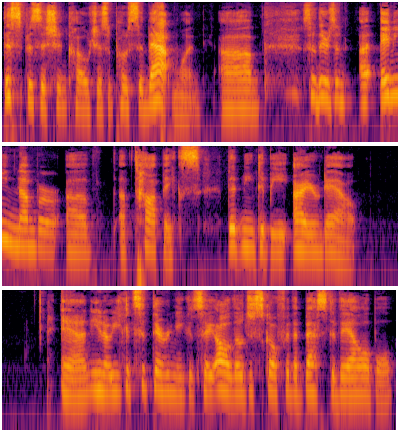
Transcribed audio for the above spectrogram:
this position coach as opposed to that one. Um, so there's an, uh, any number of, of topics that need to be ironed out. And, you know, you could sit there and you could say, oh, they'll just go for the best available.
